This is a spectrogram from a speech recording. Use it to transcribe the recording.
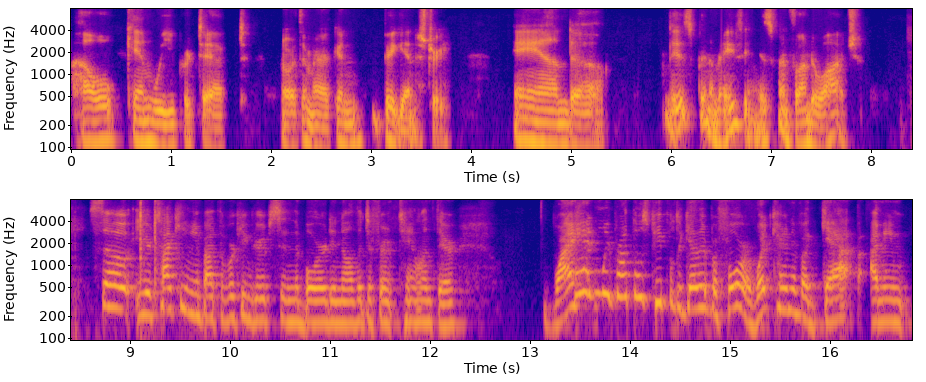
how can we protect North American pig industry. And uh, it's been amazing. It's been fun to watch. So you're talking about the working groups and the board and all the different talent there. Why hadn't we brought those people together before? What kind of a gap? I mean,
